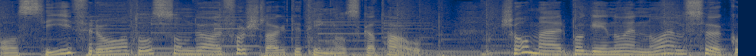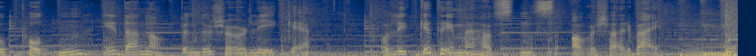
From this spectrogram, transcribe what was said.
Og si fra til oss om du har forslag til ting vi skal ta opp. Se mer på geno.no, eller søk opp podden i den appen du sjøl liker. Og lykke til med høstens avlsarbeid.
